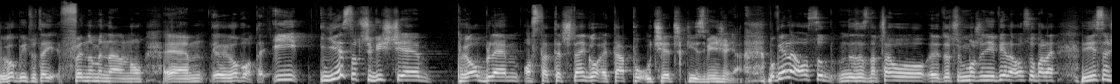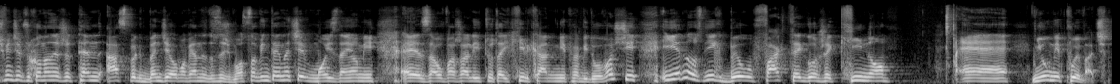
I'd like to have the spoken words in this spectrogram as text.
robi tutaj fenomenalną em, robotę. I jest oczywiście problem ostatecznego etapu ucieczki z więzienia. Bo wiele osób zaznaczało, to znaczy może nie wiele osób, ale jestem święcie przekonany, że ten aspekt będzie omawiany dosyć mocno w internecie. Moi znajomi e, zauważali tutaj kilka nieprawidłowości i jedną z nich był fakt tego, że kino e, nie umie pływać.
